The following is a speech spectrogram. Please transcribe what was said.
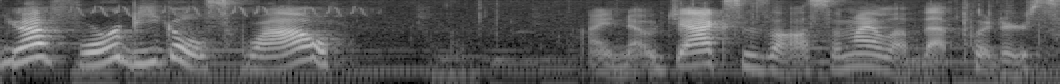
You have four beagles. Wow. I know. Jax is awesome. I love that putters.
